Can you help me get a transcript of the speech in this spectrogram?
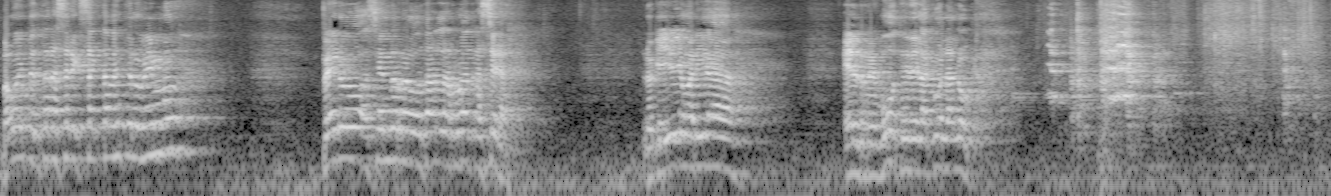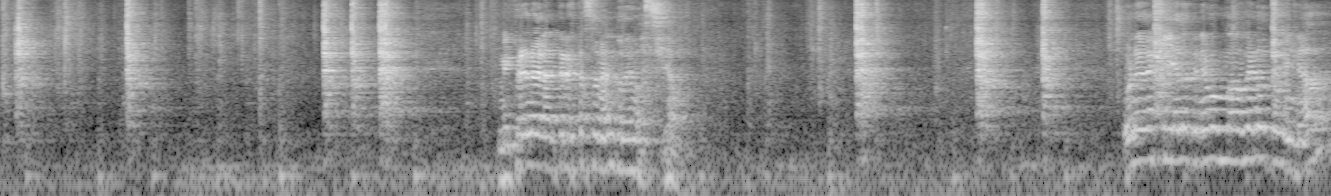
Vamos a intentar hacer exactamente lo mismo, pero haciendo rebotar la rueda trasera. Lo que yo llamaría el rebote de la cola loca. Mi freno delantero está sonando demasiado. Una vez que ya lo tenemos más o menos dominado,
